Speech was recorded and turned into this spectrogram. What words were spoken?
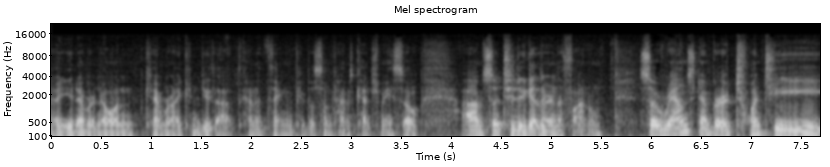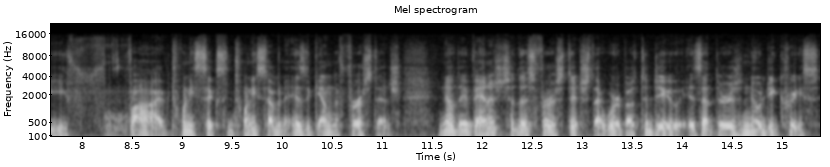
Uh, you never know on camera I can do that kind of thing and people sometimes catch me. So, um, so two together in the final. So rounds number 25 25, 26 and 27 is again the fur stitch. Now the advantage to this fur stitch that we're about to do is that there is no decrease.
